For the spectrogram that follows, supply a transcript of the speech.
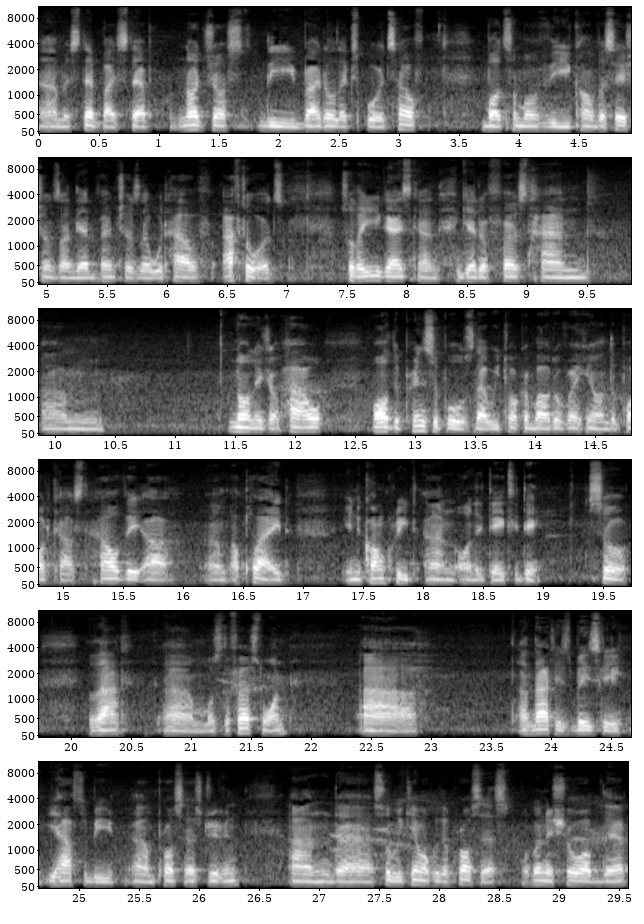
um, a step by step, not just the bridal expo itself, but some of the conversations and the adventures that would have afterwards, so that you guys can get a first hand um, knowledge of how all the principles that we talk about over here on the podcast, how they are um, applied in concrete and on a day to day. So that um, was the first one. Uh, and that is basically you have to be um, process driven. And uh, so we came up with a process. We're going to show up there,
